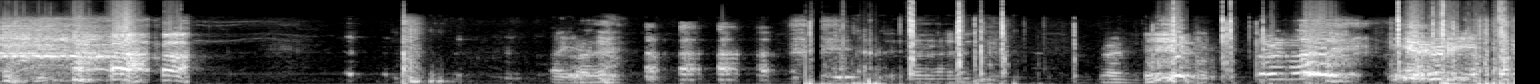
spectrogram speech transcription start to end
I got it. Run. Run. Run. Carry on.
